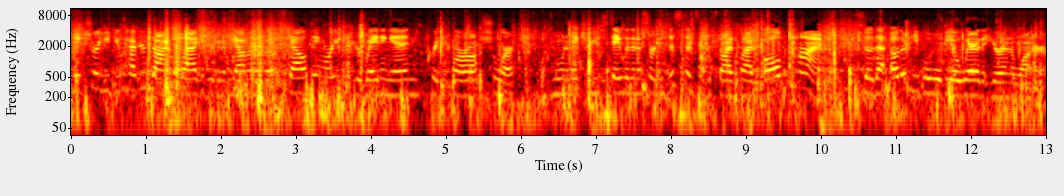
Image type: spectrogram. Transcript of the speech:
make sure you do have your flag if you're going to be out on a boat scalloping, or even if you're wading in pretty far offshore. You want to make sure you stay within a certain distance of this dive flag all the time so that other people will be aware that you're in the water.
